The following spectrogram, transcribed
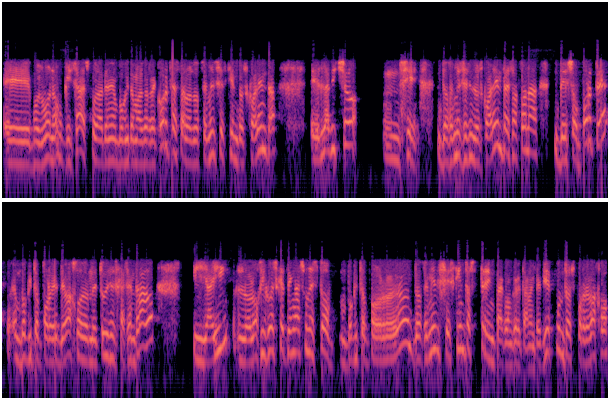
eh, pues bueno, quizás pueda tener un poquito más de recorte hasta los 12.640. Él ha dicho sí, 12.640, esa zona de soporte, un poquito por debajo de donde tú dices que has entrado, y ahí lo lógico es que tengas un stop un poquito por 12.630 concretamente, 10 puntos por debajo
